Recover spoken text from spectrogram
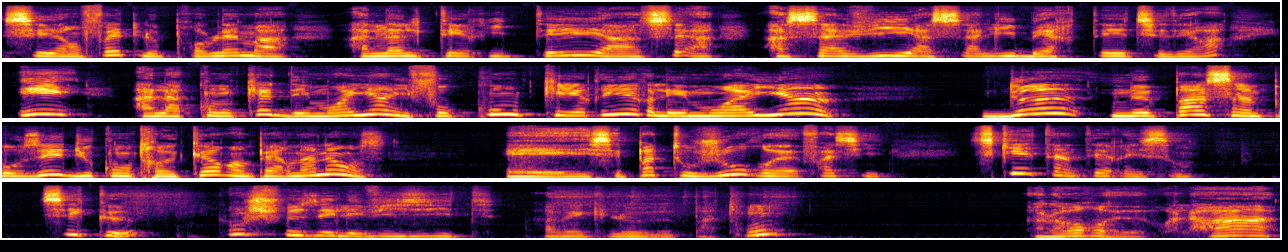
c'est en fait le problème à, à l'altérité, à sa vie, à sa liberté, etc. Et à la conquête des moyens. Il faut conquérir les moyens de ne pas s'imposer du contre-cœur en permanence. Et c'est pas toujours euh, facile. Ce qui est intéressant, c'est que quand je faisais les visites avec le patron, alors euh, voilà,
